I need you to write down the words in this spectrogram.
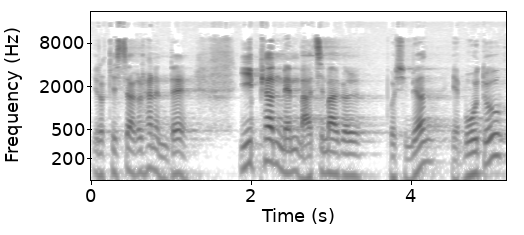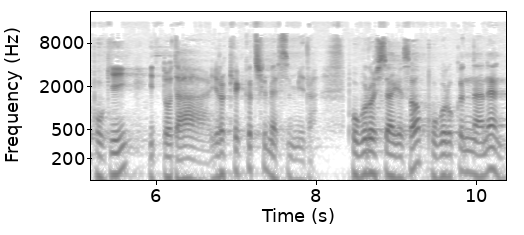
이렇게 시작을 하는데 2편 맨 마지막을 보시면 예, 모두 복이 있도다 이렇게 끝을 맺습니다. 복으로 시작해서 복으로 끝나는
